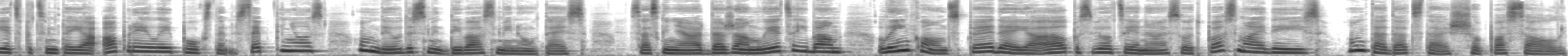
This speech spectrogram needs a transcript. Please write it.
15. aprīlī, 7,22 minūtēs. Saskaņā ar dažām liecībām, Linkolns pēdējā elpas vilcienā esot pasmaidījis un tad atstājis šo pasauli.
